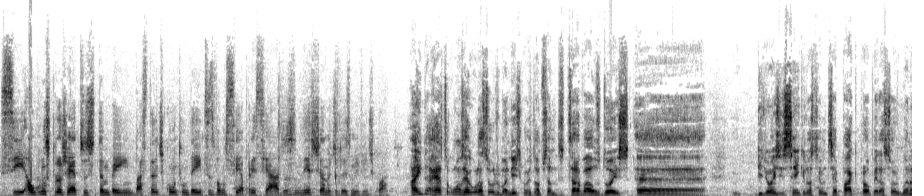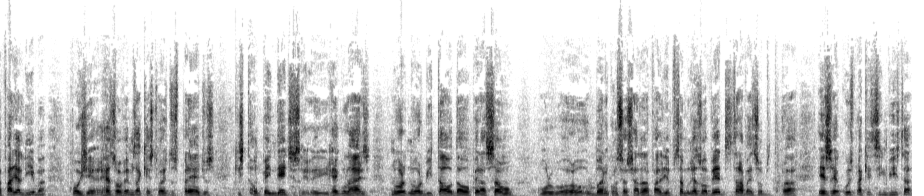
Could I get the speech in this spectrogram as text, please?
se alguns projetos também bastante contundentes vão ser apreciados neste ano de 2024. Ainda resta algumas regulações urbanísticas. Nós precisamos travar os dois. É bilhões e 100 que nós temos de CEPAC para a operação urbana Faria Lima, hoje resolvemos as questões dos prédios que estão pendentes irregulares no, no orbital da operação urbana concessionária da Faria Lima, precisamos resolver, destravar esses, uh, esses recursos para que se invista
